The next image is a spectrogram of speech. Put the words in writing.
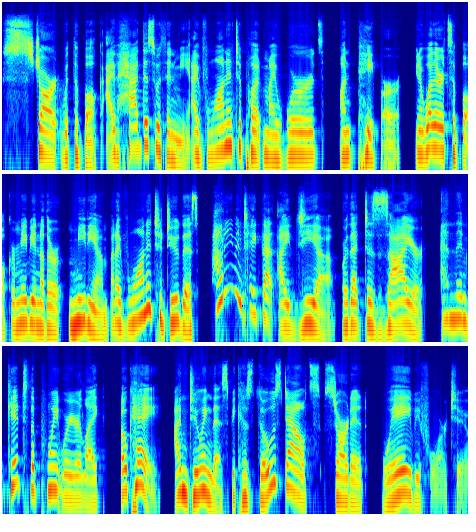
start with the book? I've had this within me. I've wanted to put my words on paper you know, whether it's a book or maybe another medium, but I've wanted to do this. How do you even take that idea or that desire and then get to the point where you're like, okay, I'm doing this because those doubts started way before too.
